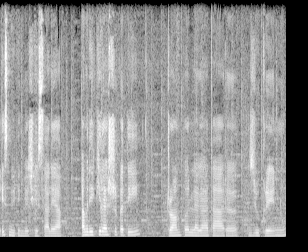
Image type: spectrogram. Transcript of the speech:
ਇਸ ਮੀਟਿੰਗ ਵਿੱਚ ਹਿੱਸਾ ਲਿਆ। ਅਮਰੀਕੀ ਰਾਸ਼ਟਰਪਤੀ ਟਰੰਪ ਲਗਾਤਾਰ ਯੂਕਰੇਨ ਨੂੰ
